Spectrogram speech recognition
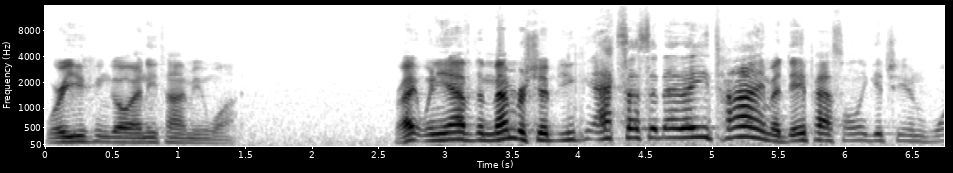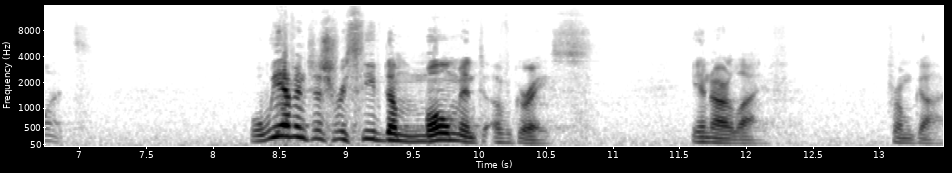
where you can go anytime you want. Right? When you have the membership, you can access it at any time. A day pass only gets you in once. Well, we haven't just received a moment of grace in our life from God,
